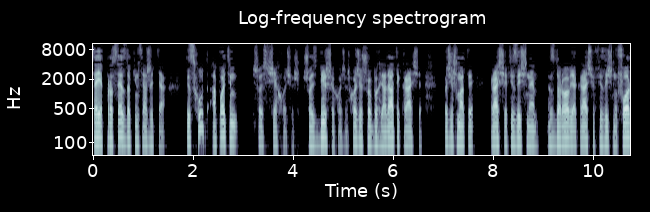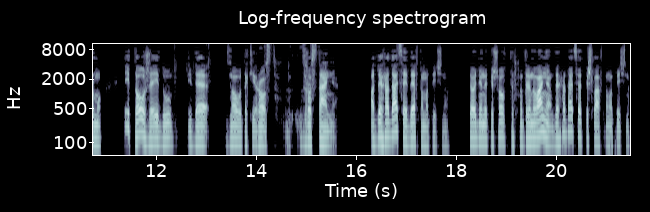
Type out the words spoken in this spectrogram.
Це є процес до кінця життя. Ти схуд, а потім щось ще хочеш, щось більше хочеш. Хочеш, щоб виглядати краще, хочеш мати краще фізичне здоров'я, кращу фізичну форму. І то вже йду, йде знову таки рост, зростання. А деградація йде автоматично. Сьогодні не пішов на тренування, деградація пішла автоматично.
